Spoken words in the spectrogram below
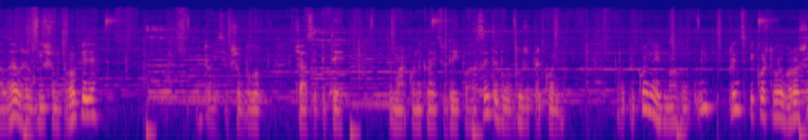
але вже в більшому профілі. Тобто, якщо було б час і піти цю марку наклеїти сюди і погасити, було б дуже прикольно. Але прикольно і много. І, в принципі, коштувало б гроші.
